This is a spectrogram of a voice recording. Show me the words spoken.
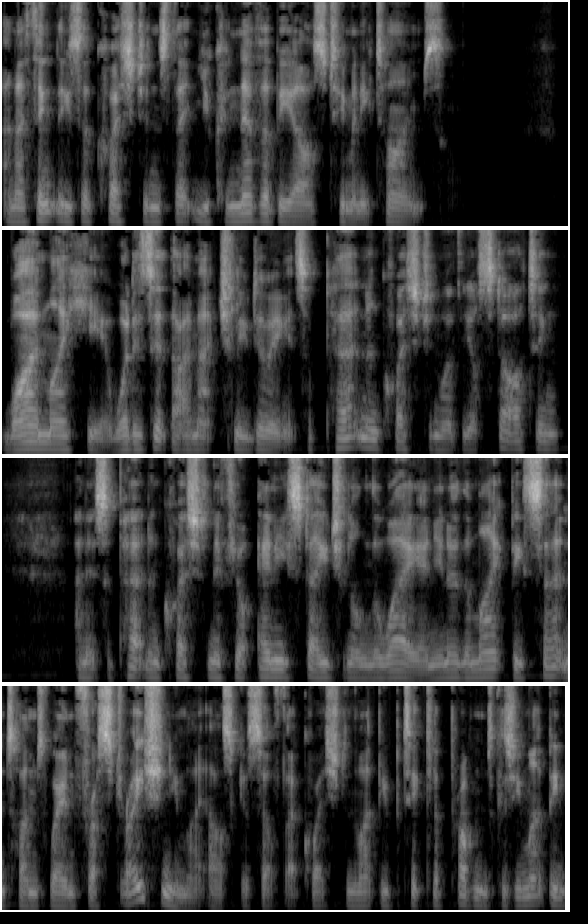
And I think these are questions that you can never be asked too many times. Why am I here? What is it that I'm actually doing? It's a pertinent question whether you're starting and it's a pertinent question if you're any stage along the way. And you know, there might be certain times where, in frustration, you might ask yourself that question. There might be particular problems because you might be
